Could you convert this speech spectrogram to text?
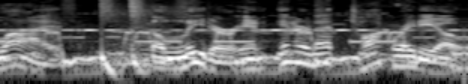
live, the leader in Internet talk radio,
